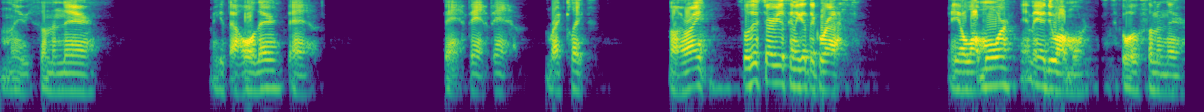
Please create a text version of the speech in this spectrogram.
Maybe some in there. Let me get that hole there. Bam. Bam, bam, bam. Right click. All right. So this area is going to get the grass. Maybe I want more. Yeah, maybe I do want more. Let's go some in there.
